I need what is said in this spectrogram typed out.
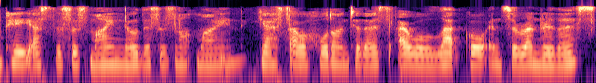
okay yes this is mine no this is not mine. Yes i will hold on to this i will let go and surrender this.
